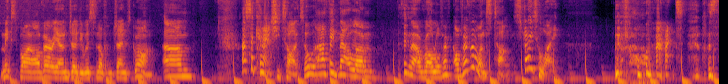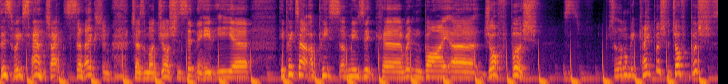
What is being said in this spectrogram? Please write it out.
Mixed by our very own Jody Wisternoff and James Grant. Um, that's a catchy title. I think that'll um, I think that'll roll off, off everyone's tongue straight away. Before that was this week's soundtrack selection, chosen by Josh in Sydney. He he, uh, he picked out a piece of music uh, written by uh, Joff Bush. So that'll be Kate Bush, Joff Bush,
